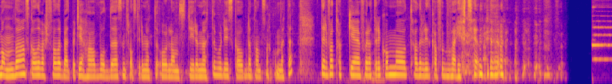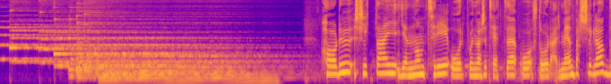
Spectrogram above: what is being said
Mandag skal i hvert fall Arbeiderpartiet ha både sentralstyremøte og landsstyremøte, hvor de skal bl.a. snakke om dette. Dere får takk for at dere kom, og ta dere litt kaffe på vei ut igjen. Har du slitt deg gjennom tre år på universitetet og står der med en bachelorgrad,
